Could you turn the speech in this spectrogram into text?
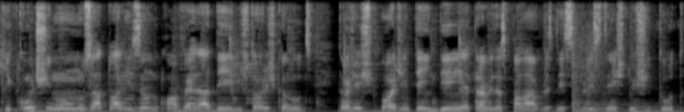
que continuam nos atualizando com a verdadeira história de Canudos. Então a gente pode entender, através das palavras desse presidente do instituto,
